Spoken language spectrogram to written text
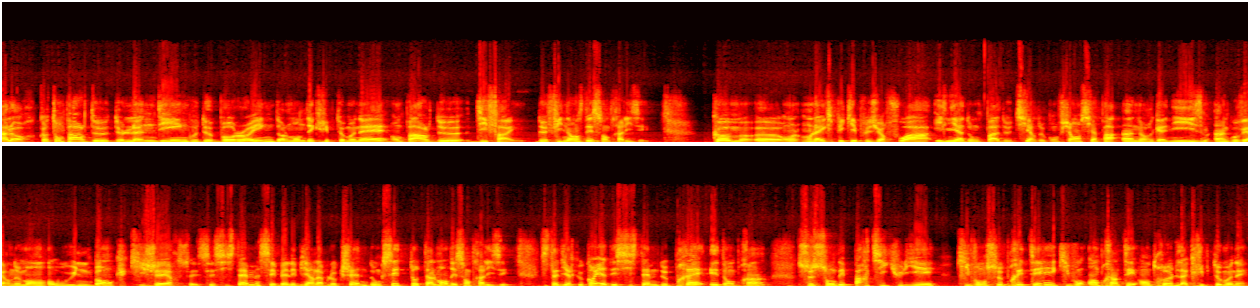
Alors, quand on parle de, lending ou de borrowing dans le monde des crypto-monnaies, on parle de DeFi, de finances décentralisées. Comme euh, on, l'a expliqué plusieurs fois, il n'y a donc pas de tiers de confiance, il n'y a pas un organisme, un gouvernement ou une banque qui gère ces, ces systèmes, c'est bel et bien la blockchain, donc c'est totalement décentralisé. C'est-à-dire que quand il y a des systèmes de prêt et d'emprunt, ce sont des particuliers qui vont se prêter et qui vont emprunter entre eux de la crypto-monnaie.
